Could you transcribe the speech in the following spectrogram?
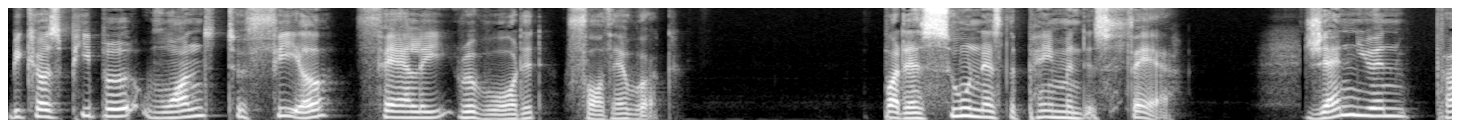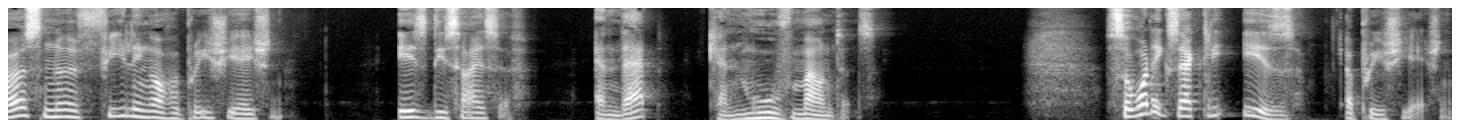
because people want to feel fairly rewarded for their work. But as soon as the payment is fair, genuine personal feeling of appreciation is decisive, and that can move mountains. So, what exactly is appreciation?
